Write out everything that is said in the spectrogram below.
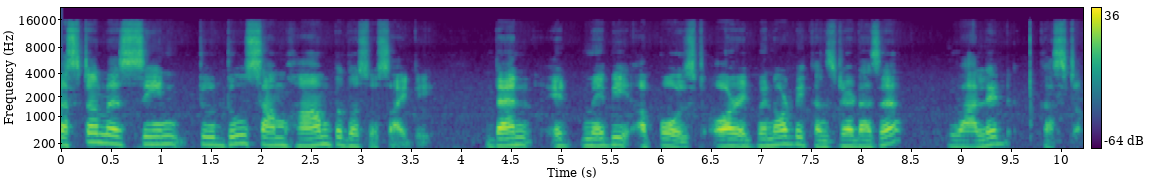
custom is seen to do some harm to the society then it may be opposed or it may not be considered as a valid custom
